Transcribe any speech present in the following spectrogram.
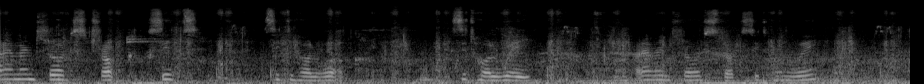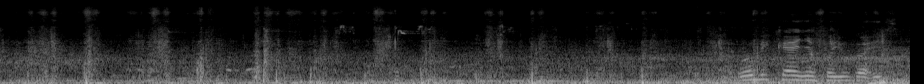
Parliament Road stroke sit City Hall walk. City Hall Way. Parliament Road stroke City Hall Way. Nairobi, Kenya for you guys.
